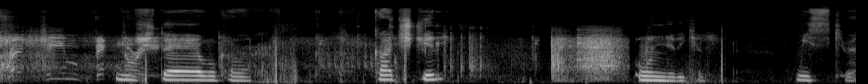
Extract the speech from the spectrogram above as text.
Red team victory. İşte bu kadar. Kaç kill? 17 kill. Mis gibi.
